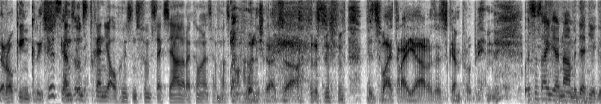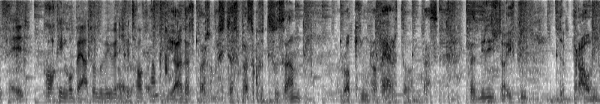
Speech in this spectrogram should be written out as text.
Rocking Christ. Ganz uns trennen ja auch höchstens fünf, sechs Jahre, da kann man das ja fast machen. Wollte ich gerade sagen. Für zwei, drei Jahre, das ist kein Problem. Ist das eigentlich ein Name, der dir gefällt? Rocking Roberto, so wie wir dich getauft haben? Ja, das passt, das passt gut zusammen. Rocking Roberto. Das, das bin ich noch. Ich bin der, Braun,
